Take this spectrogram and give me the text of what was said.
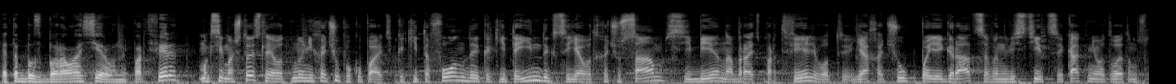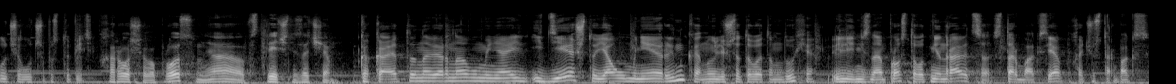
это был сбалансированный портфель. Максим, а что если я вот, ну, не хочу покупать какие-то фонды, какие-то индексы, я я вот хочу сам себе набрать портфель, вот я хочу поиграться в инвестиции. Как мне вот в этом случае лучше поступить? Хороший вопрос. У меня встречный зачем? Какая-то, наверное, у меня идея, что я умнее рынка, ну или что-то в этом духе. Или, не знаю, просто вот мне нравится Starbucks, я хочу Starbucks.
